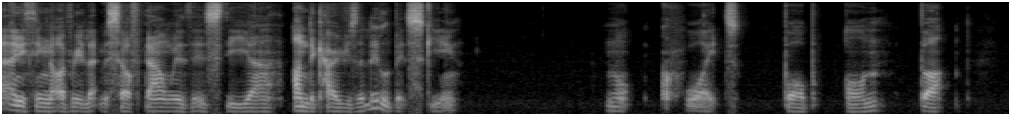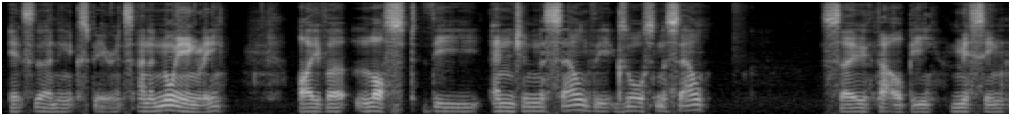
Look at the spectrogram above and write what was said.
Only thing that I've really let myself down with is the uh, undercarriage is a little bit skew. Not quite bob on, but it's learning experience. And annoyingly, I've uh, lost the engine nacelle, the exhaust nacelle. So that'll be missing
